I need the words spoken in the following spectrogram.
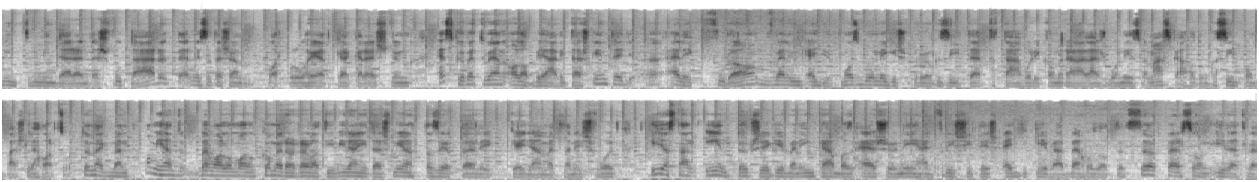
mint minden rendes futár, természetesen parkolóhelyet kell keresnünk. Ezt követően alapbeállításként egy elég fura, velünk együtt mozgó, mégis rögzített távoli kameraállásból nézve mászkálhatunk a színpompás leharcolt tömegben, ami hát bevallom a kamera relatív irányítás miatt azért elég kényelmetlen is volt. Így aztán én többségében inkább az első néhány frissítés egyikével behozott third person, illetve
